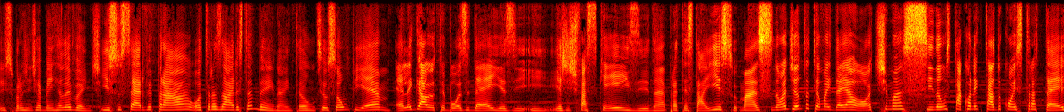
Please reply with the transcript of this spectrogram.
isso pra gente é bem relevante. Isso serve para outras áreas também, né? Então, se eu sou um PM, é legal eu ter boas ideias e, e, e a gente faz case, né, para testar isso, mas não adianta ter uma ideia ótima se não está conectado com a estratégia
